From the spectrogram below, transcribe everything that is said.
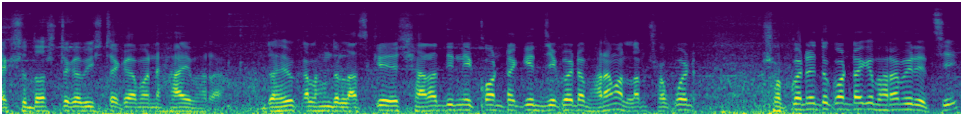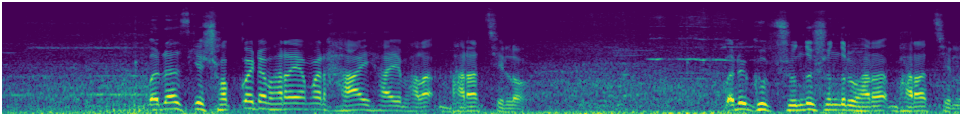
একশো দশ টাকা, বিশ টাকা মানে হাই ভাড়া। যাই হোক, আলহামদুলিল্লাহ, আজকে সারাদিনে কন্টাক্টের যে কয়টা ভাড়া মারলাম, সব কয়টা সব কয়টাই তো কন্টাক্টে ভাড়া মেরেছি। বাট আজকে সব কয়টা ভাড়াই আমার হাই হাই ভাড়া ভাড়া ছিল। মানে খুব সুন্দর সুন্দর ভাড়া ভাড়া ছিল।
